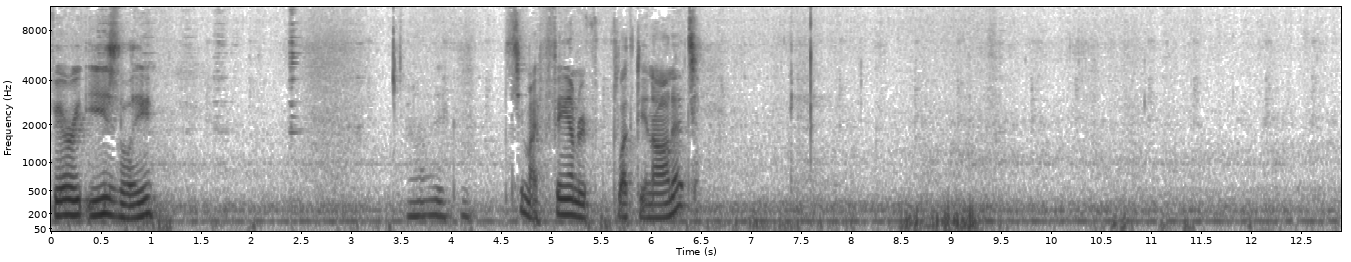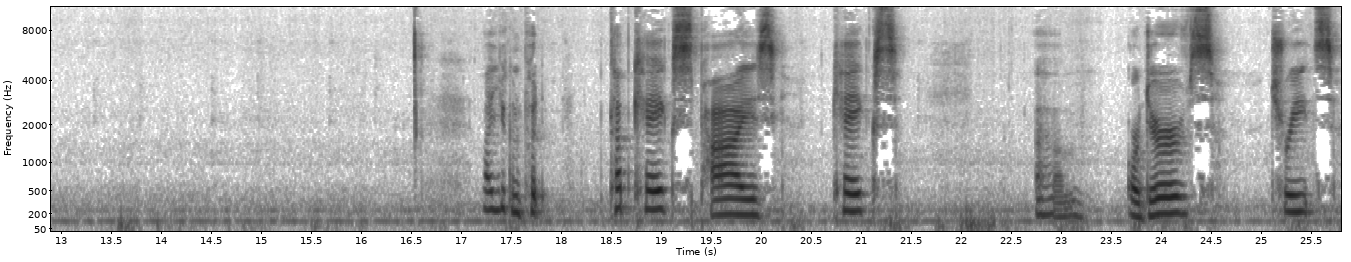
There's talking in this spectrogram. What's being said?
very easily. Uh, you can see my fan reflecting on it. Uh, you can put cupcakes, pies, cakes, um, hors d'oeuvres, treats,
